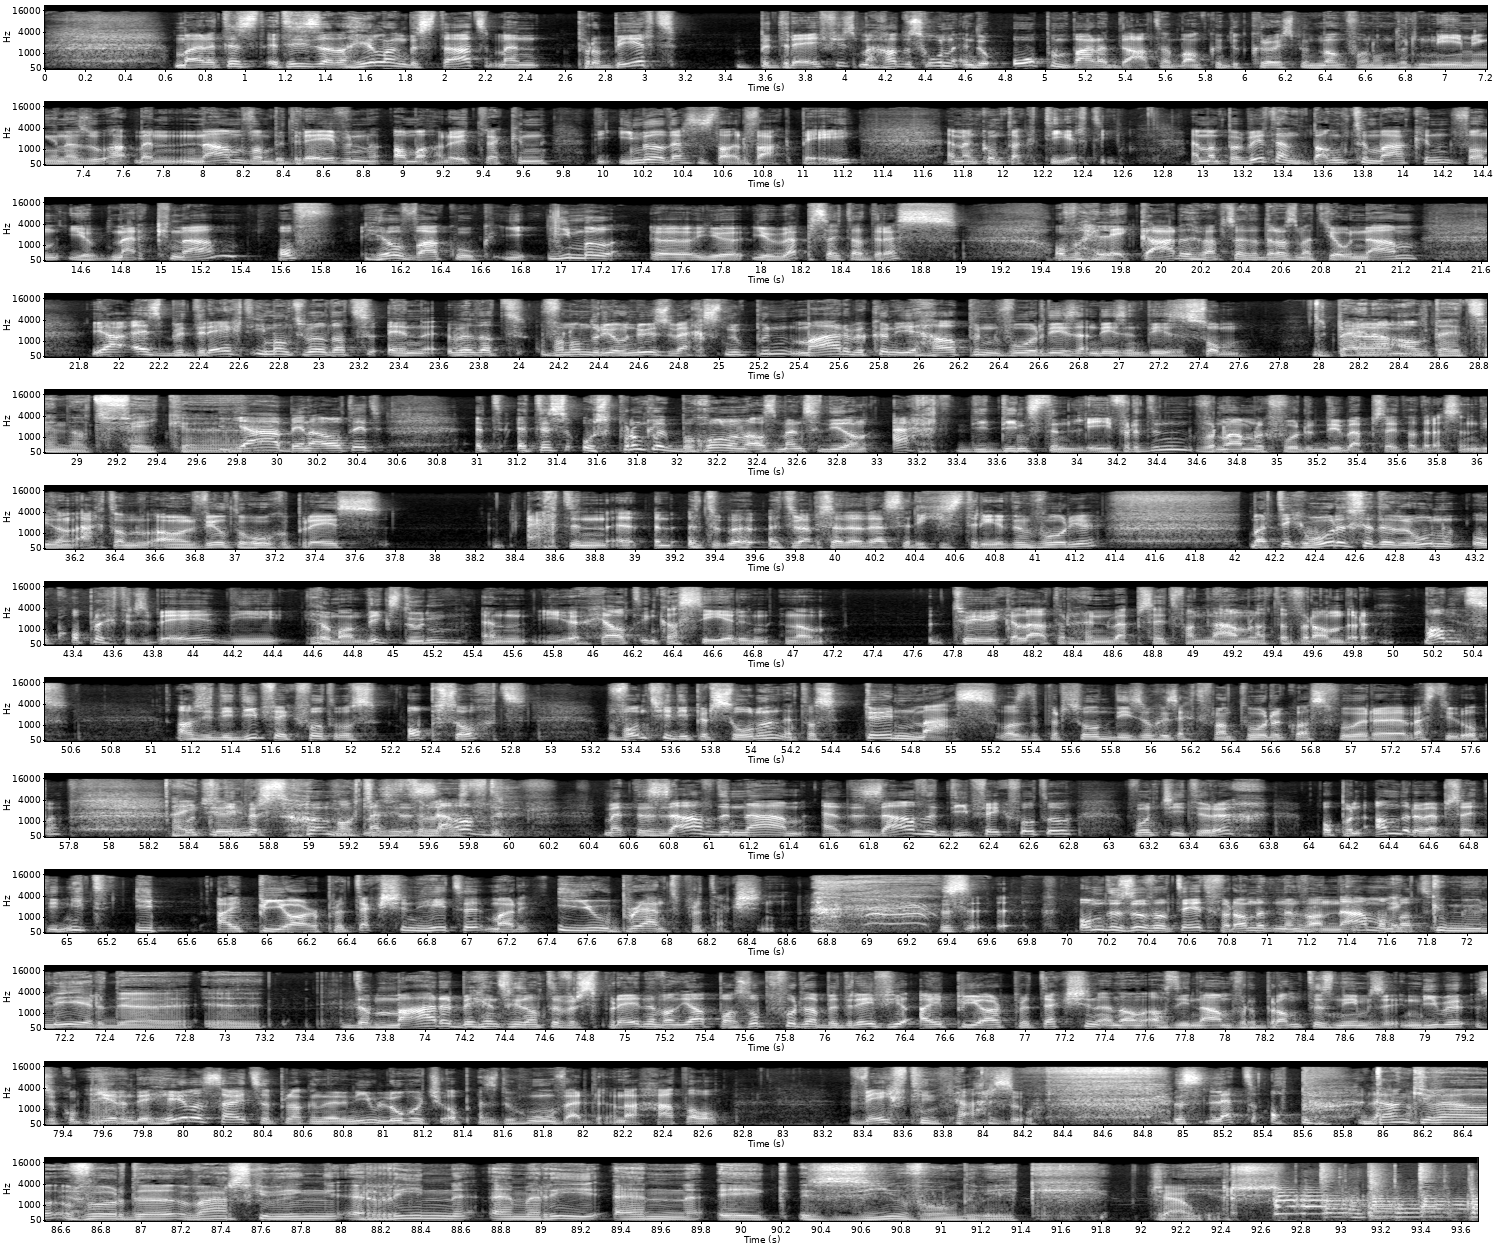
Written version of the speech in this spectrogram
Maar het is, het is iets dat al heel lang bestaat. Men probeert bedrijfjes, maar gaat dus gewoon in de openbare databanken, de kruispuntbank van ondernemingen en zo, gaat men naam van bedrijven allemaal gaan uittrekken. Die e-mailadressen staan er vaak bij. En men contacteert die. En men probeert dan bang te maken van je merknaam of heel vaak ook je e-mail, uh, je, je websiteadres of een gelijkaardig websiteadres met jouw naam. Ja, is bedreigd. Iemand wil dat, in, wil dat van onder jouw neus wegsnoepen, maar we kunnen je helpen voor deze en deze en deze som. Dus bijna um, altijd zijn dat fake... Uh... Ja, bijna altijd. Het, het, is oorspronkelijk begonnen als mensen die dan echt die diensten leverden, voornamelijk voor die websiteadressen, die dan echt aan, aan een veel te hoge prijs echt een, een, het, het websiteadres registreerden voor je. Maar tegenwoordig zitten er gewoon ook oplichters bij die helemaal niks doen en je geld incasseren en dan twee weken later hun website van naam laten veranderen. Want... Als je die deepfake-foto's opzocht, vond je die personen... Het was Teun Maas, was de persoon die zogezegd verantwoordelijk was voor uh, West-Europa. Hey, vond je die persoon met dezelfde, met dezelfde naam en dezelfde deepfake-foto, vond je terug op een andere website die niet IPR Protection heette, maar EU Brand Protection. Dus om de zoveel tijd verandert men van naam. Omdat cumuleerde. Uh... De mare begint zich dan te verspreiden van ja, pas op voor dat bedrijfje IPR Protection. En dan als die naam verbrand is, nemen ze een nieuwe. Ze kopiëren ja. de hele site, ze plakken er een nieuw logootje op en ze doen gewoon verder. En dat gaat al 15 jaar zo. Dus let op. Dankjewel ja. voor de waarschuwing, Rien en Marie. En ik zie je volgende week. Ciao. Weer.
